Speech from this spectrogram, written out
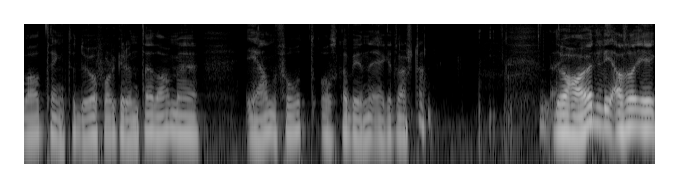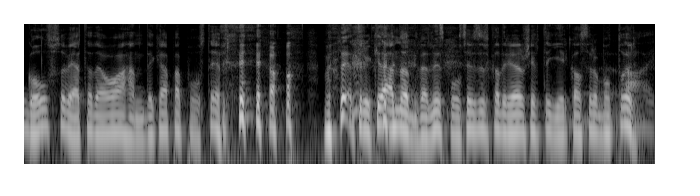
hva tenkte du og folk rundt deg da med én fot og skal begynne eget verksted? Du har jo, altså I golf så vet jeg det ha handikap er positivt. Men jeg tror ikke det er nødvendigvis positivt hvis du skal drive og skifte girkasser og motor. Nei,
